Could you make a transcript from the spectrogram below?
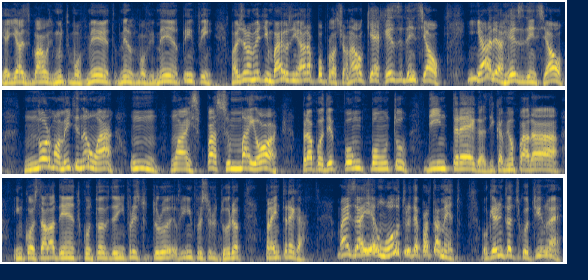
E aí as bairros de muito movimento, menos movimento, enfim. Mas geralmente em bairros em área populacional que é residencial. Em área residencial, normalmente não há um, um espaço maior para poder pôr um ponto de entrega, de caminhão parar, encostar lá dentro, com toda a infraestrutura, infraestrutura para entregar. Mas aí é um outro departamento. O que a gente está discutindo é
